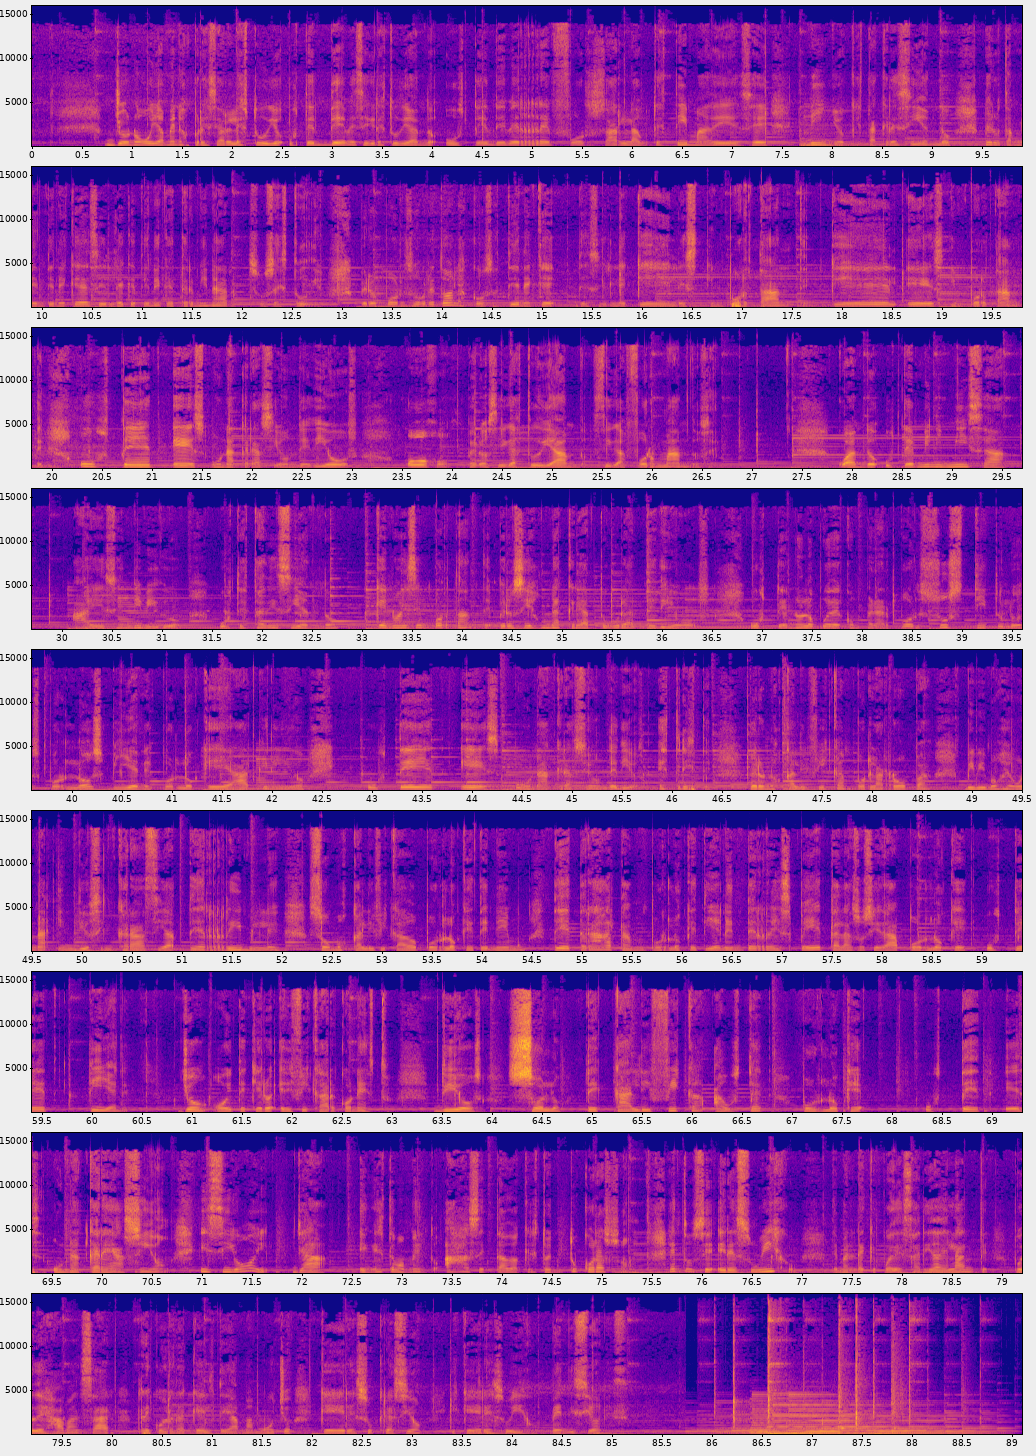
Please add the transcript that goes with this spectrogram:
Yo no voy a menospreciar el estudio, usted debe seguir estudiando, usted debe reforzar la autoestima de ese niño que está creciendo, pero también tiene que decirle que tiene que terminar sus estudios. Pero por sobre todas las cosas tiene que decirle que él es importante, que él es importante. Usted es una creación de Dios. Ojo, pero siga estudiando, siga formándose. Cuando usted minimiza a ese individuo, usted está diciendo que no es importante, pero si es una criatura de Dios. Usted no lo puede comparar por sus títulos, por los bienes, por lo que ha adquirido. Usted es una creación de Dios. Es triste, pero nos califican por la ropa. Vivimos en una idiosincrasia terrible. Somos calificados por lo que tenemos. Te tratan por lo que tienen. Te respeta la sociedad por lo que usted tiene. Yo hoy te quiero edificar con esto. Dios solo te califica a usted por lo que usted es una creación. Y si hoy ya en este momento has aceptado a Cristo en tu corazón, entonces eres su hijo, de manera que puedes salir adelante, puedes avanzar. Recuerda que Él te ama mucho, que eres su creación y que eres su hijo. Bendiciones.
